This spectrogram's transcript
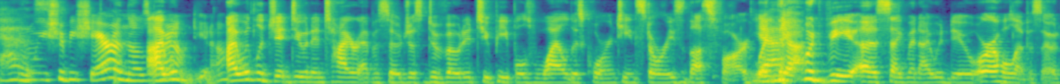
Yes. and we should be sharing those I would- you know. I would legit do an entire episode just devoted to people's wildest quarantine stories thus far. Like Yeah. that Yeah. would be a segment I would do, or a whole episode.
